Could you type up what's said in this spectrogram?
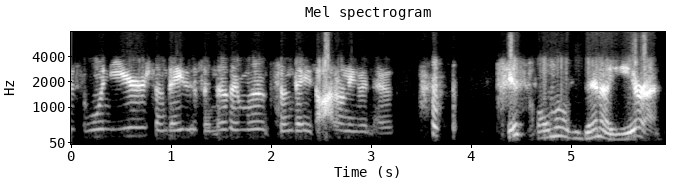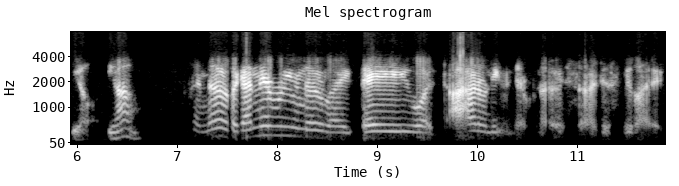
it's one year, some days it's another month, some days I don't even know. It's almost been a year, I feel. Yeah. I know, like I never even know like they what I don't even never know. So I just be like,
